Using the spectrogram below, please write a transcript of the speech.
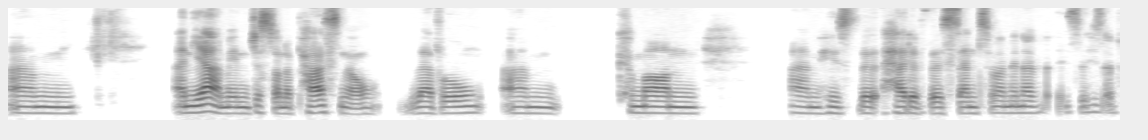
Um, and yeah, I mean, just on a personal level, um, Kaman, um, who's the head of the center, I mean, I've, I've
